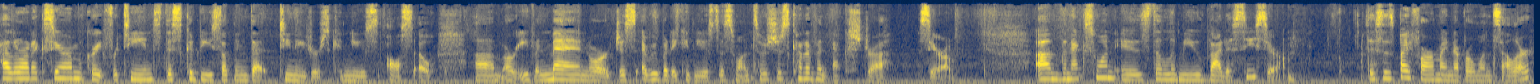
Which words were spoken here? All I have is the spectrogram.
hyaluronic serum, great for teens. This could be something that teenagers can use also, um, or even men, or just everybody can use this one. So it's just kind of an extra serum. Um, the next one is the Lemieux Vita C serum. This is by far my number one seller.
